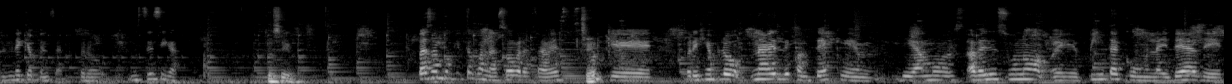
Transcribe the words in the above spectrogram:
tendré que pensar, pero usted siga. Pues sí. Pasa un poquito con las obras, ¿sabes? Sí. Porque, por ejemplo, una vez le conté que, digamos, a veces uno eh, pinta con la idea de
